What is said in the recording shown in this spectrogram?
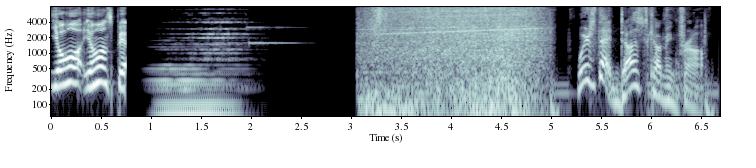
jag, har, jag har en spelare Where's that dust coming from?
